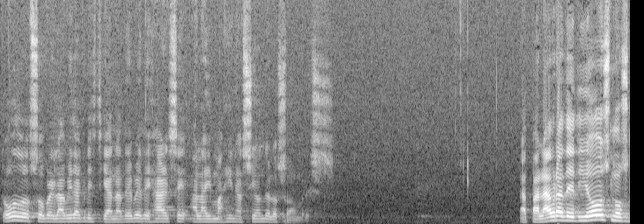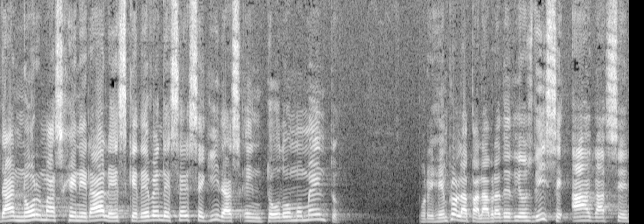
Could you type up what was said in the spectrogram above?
todo sobre la vida cristiana debe dejarse a la imaginación de los hombres. La palabra de Dios nos da normas generales que deben de ser seguidas en todo momento. Por ejemplo, la palabra de Dios dice, hágase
